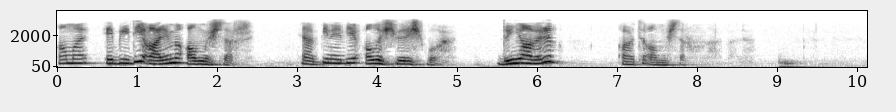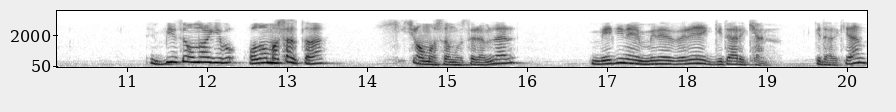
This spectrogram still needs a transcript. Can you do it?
ama ebedi alemi almışlar. Yani bir nevi alışveriş bu. Dünya verip artı almışlar onlar böyle. Biz de onlar gibi olamasak da hiç olmasa muhteremler Medine Münevvere'ye giderken giderken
